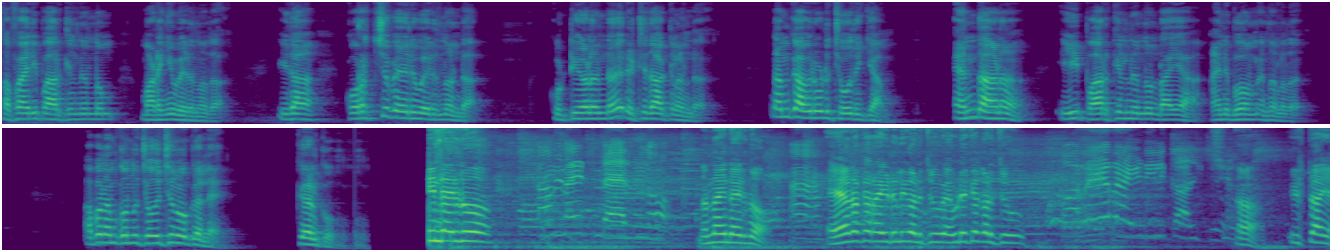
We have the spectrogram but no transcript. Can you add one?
സഫാരി പാർക്കിൽ നിന്നും മടങ്ങി വരുന്നത്. ഇതാ കുറച്ച് പേര് വരുന്നുണ്ട്. കുട്ടികളുണ്ട് രക്ഷിതാക്കളുണ്ട്. നമുക്ക് അവരോട് ചോദിക്കാം എന്താണ് ഈ പാർക്കിൽ നിന്നുണ്ടായ അനുഭവം എന്നുള്ളത്? അപ്പോൾ നമുക്കൊന്ന് ചോദിച്ചു നോക്കല്ലേ കേൾക്കൂ. ഉണ്ടായിരുന്നു നന്നായിട്ടുണ്ടായിരുന്നോ ഏതൊക്കെ റൈഡിൽ കളിച്ചു? എവിടെയൊക്കെ കളിച്ചു? ആ ഇഷ്ടായ?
